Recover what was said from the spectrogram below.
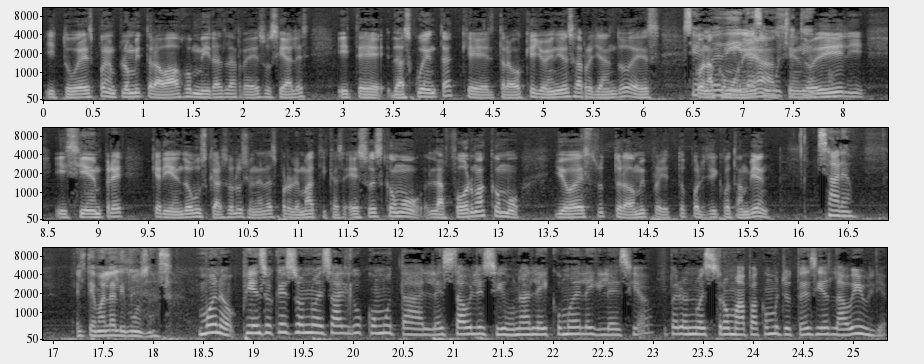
Y tú ves, por ejemplo, mi trabajo, miras las redes sociales y te das cuenta que el trabajo que yo he venido desarrollando es Siendo con la comunidad, siendo edil y, y siempre queriendo buscar soluciones a las problemáticas. Eso es como la forma como yo he estructurado mi proyecto político también. Sara, el tema de las limosnas. Bueno, pienso que eso no es algo como tal establecido, una ley como de la iglesia, pero nuestro mapa, como yo te decía, es la Biblia.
